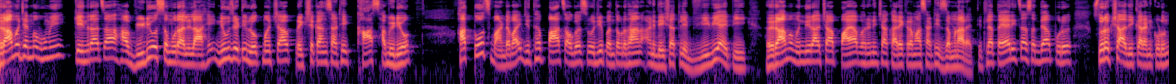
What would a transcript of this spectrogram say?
राम जन्मभूमी केंद्राचा हा व्हिडिओ समोर आलेला आहे. न्यूज एटीन लोकमतच्या प्रेक्षकांसाठी खास हा व्हिडिओ हा तोच मांडव आहे जिथं पाच ऑगस्ट रोजी पंतप्रधान आणि देशातले V V I P Ram मंदिराच्या पायाभरणीच्या कार्यक्रमासाठी जमणार आहेत. तिथल्या तयारीचा सध्या पुर सुरक्षा अधिकाऱ्यांकडून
